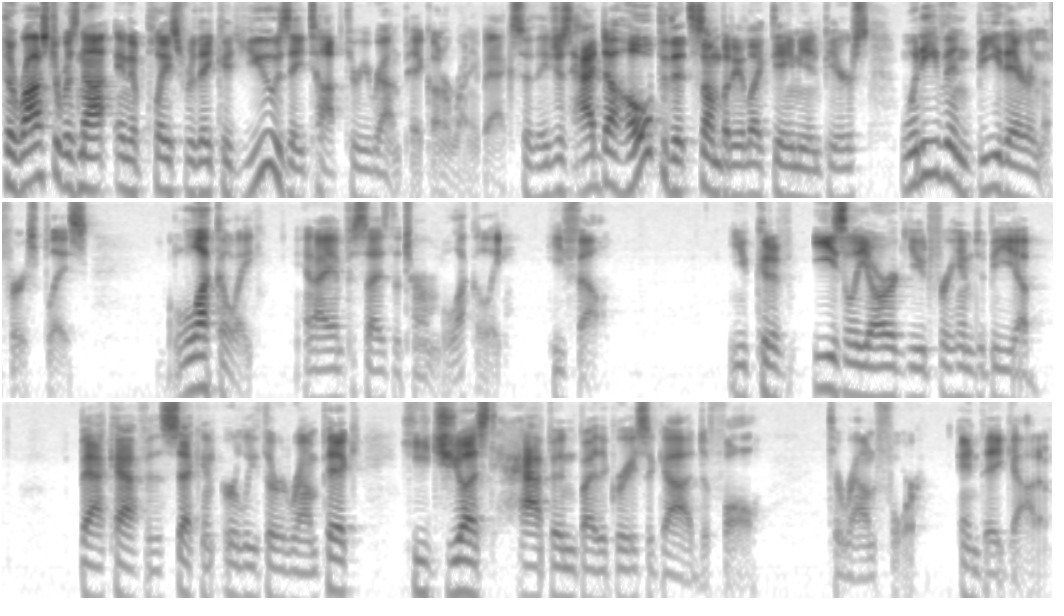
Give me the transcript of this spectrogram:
the roster was not in a place where they could use a top three round pick on a running back. So they just had to hope that somebody like Dameon Pierce would even be there in the first place. Luckily, and I emphasize the term luckily, he fell. You could have easily argued for him to be a back half of the second, early third round pick. He just happened, by the grace of God, to fall to round four, and they got him.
